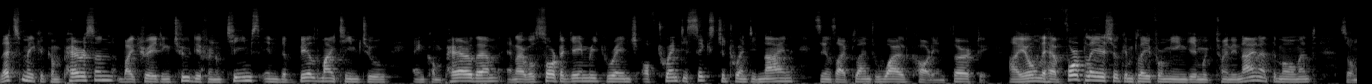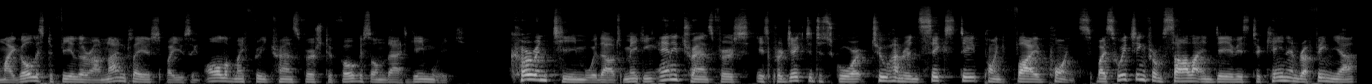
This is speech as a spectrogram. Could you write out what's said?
Let's make a comparison by creating two different teams in the Build My Team tool and compare them and I will sort a game week range of 26 to 29 since I plan to wildcard in 30. I only have 4 players who can play for me in game week 29 at the moment, so my goal is to field around 9 players by using all of my free transfers to focus on that game week. Current team without making any transfers is projected to score 260.5 points. By switching from Salah and Davis to Kane and Raphinha,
